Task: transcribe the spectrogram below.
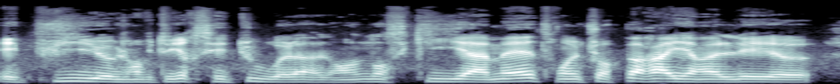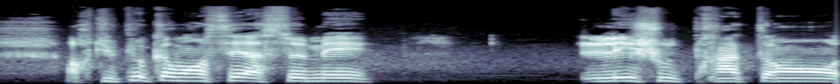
Et puis, j'ai envie de te dire, c'est tout. Voilà, dans, ce qu'il y a à mettre, on est toujours pareil. Hein, alors, tu peux commencer à semer les choux de printemps,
